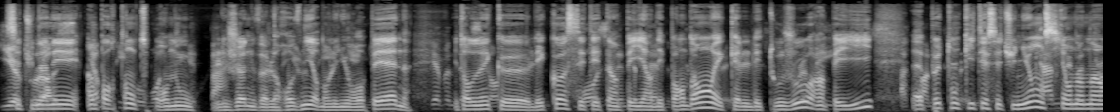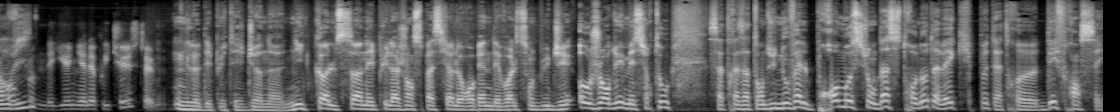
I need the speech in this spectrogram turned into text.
C'est une année importante pour nous. Les jeunes veulent revenir dans l'Union européenne. Étant donné que l'Écosse était un pays indépendant et qu'elle l'est toujours un pays, peut-on quitter cette union si on en a envie? Le député John Nicholson et puis l'Agence spatiale européenne dévoile son budget aujourd'hui, mais surtout sa très attendue nouvelle promotion d'astronautes avec peut-être des Français.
